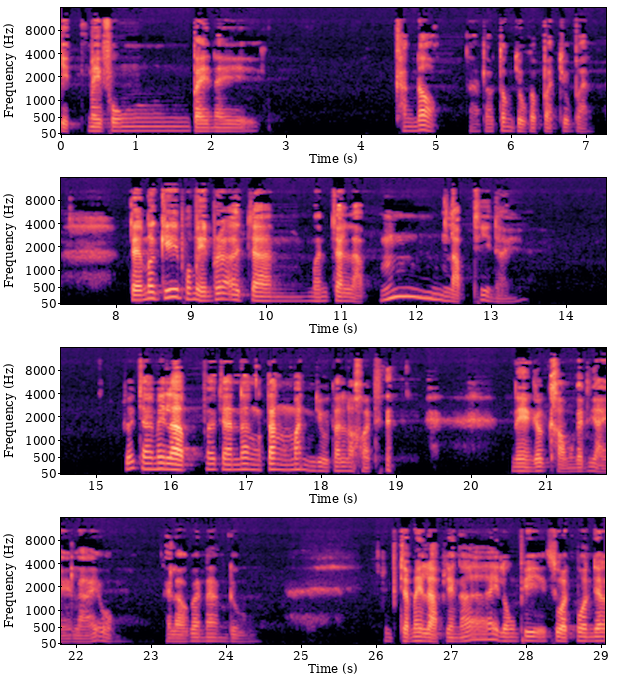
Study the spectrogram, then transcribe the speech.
จิตไม่ฟุ้งไปในข้างนอก เราต้องอยู่กับปัจจุบัน แต่เมื่อกี้ผมเห็นพระอาจารย์เหมือนจะหลับ อืม หลับที่ไหน พระอาจารย์ไม่หลับ พระอาจารย์นั่งตั้งมั่นอยู่ตลอด เนงก็ขำกันใหญ่หลายองค์ให้เราก็นั่งดู จะไม่หลับยังไงหลวงพี่สวดมนต์ยัง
